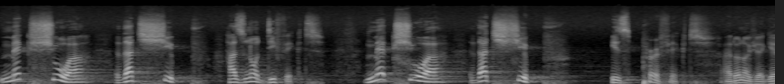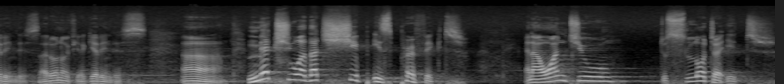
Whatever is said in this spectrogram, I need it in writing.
Make sure that sheep has no defect. Make sure that sheep is perfect. I don't know if you're getting this. I don't know if you're getting this. Uh, make sure that sheep is perfect. And I want you to slaughter it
